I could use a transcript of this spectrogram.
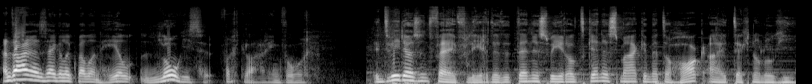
En daar is eigenlijk wel een heel logische verklaring voor. In 2005 leerde de tenniswereld kennis maken met de Hawkeye-technologie.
